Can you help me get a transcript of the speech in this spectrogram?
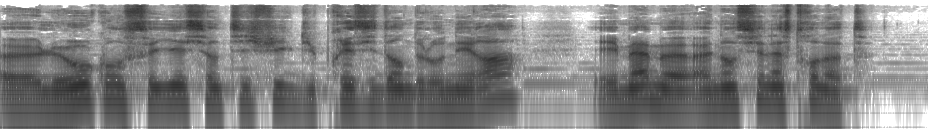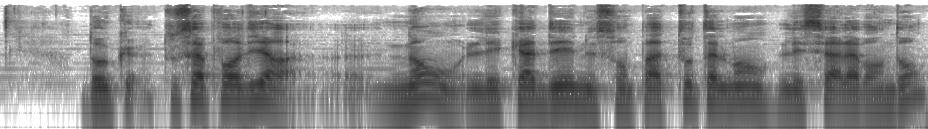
euh, le haut conseiller scientifique du président de l'ONERA et même euh, un ancien astronaute. Donc tout ça pour dire, non, les cadets ne sont pas totalement laissés à l'abandon.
